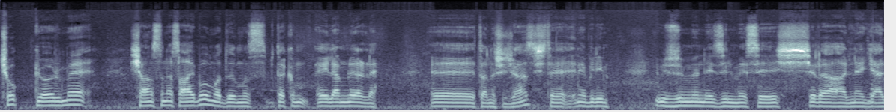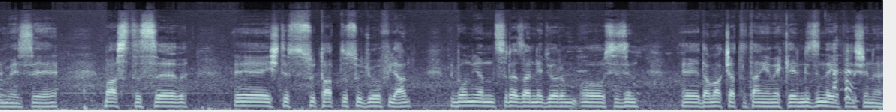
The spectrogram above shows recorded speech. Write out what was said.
çok görme şansına sahip olmadığımız bir takım eylemlerle e, tanışacağız. İşte ne bileyim üzümün ezilmesi, şıra haline gelmesi, bastısı, e, işte su tatlı sucuğu filan. Tabii onun yanı sıra zannediyorum o sizin e, damak çatlatan yemeklerinizin de yapılışını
